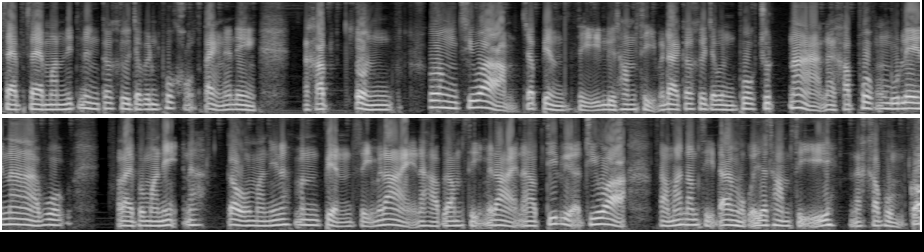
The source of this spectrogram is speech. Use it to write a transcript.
แซมแซมมันนิดนึงก็คือจะเป็นพวกของแต่งนั่นเองนะครับ ส่วนช่วงที่ว่าจะเปลี่ยนสีหรือทำสีไม่ได้ก็คือจะเป็นพวกชุดหน้านะครับ พวกบูเล่หน้าพวกอะไรประมาณนี้นะ ก็ประมาณนี้นะมันเปลี่ยนสีไม่ได้นะครับทำสีไม่ได้นะครับ ที่เหลือที่ว่าสามารถทำสีได้ผมก็จะทำสีนะครับ ผมก็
